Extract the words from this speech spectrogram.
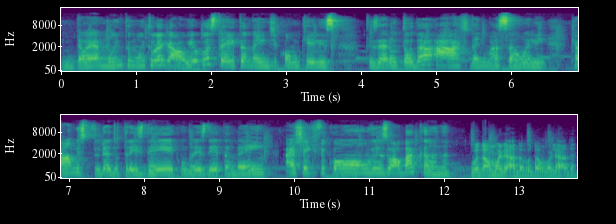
Então é muito, muito legal. E eu gostei também de como que eles fizeram toda a arte da animação ali, que é uma mistura do 3D com 2D também. Achei que ficou um visual bacana. Vou dar uma olhada, vou dar uma olhada.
